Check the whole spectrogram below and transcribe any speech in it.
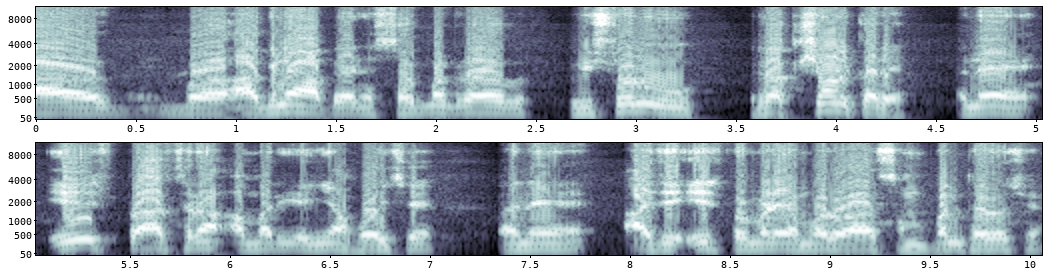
આ આજ્ઞા આપે અને સમગ્ર વિશ્વનું રક્ષણ કરે. અને એ જ પ્રાર્થના અમારી અહીંયા હોય છે. અને આજે એ જ પ્રમાણે અમારો આ સંપન્ન થયો છે.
